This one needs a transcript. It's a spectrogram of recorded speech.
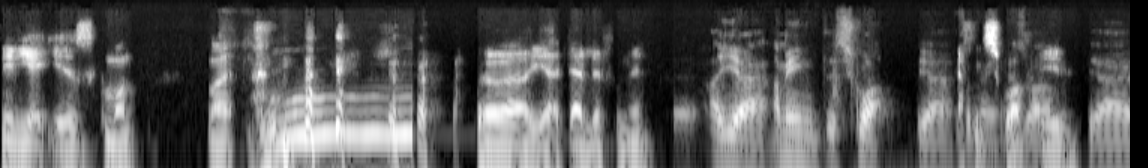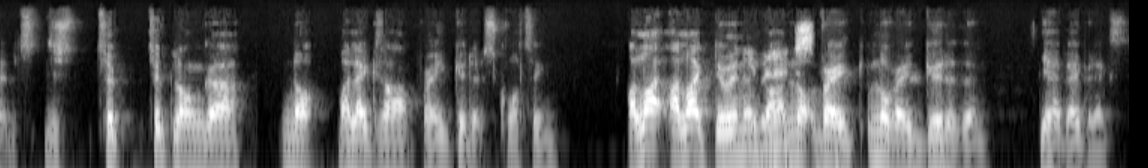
nearly eight years. Come on. Ooh. So uh, yeah, deadlift for me. Uh, yeah, I mean the squat. Yeah, I for think me as squat for you. Yeah, it's just took took longer. Not my legs aren't very good at squatting. I like I like doing them, Baby but I'm not very I'm not very good at them. Yeah, baby legs.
